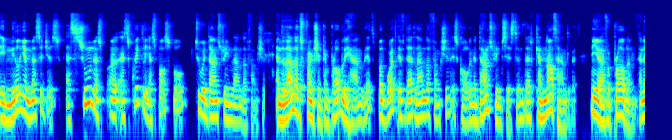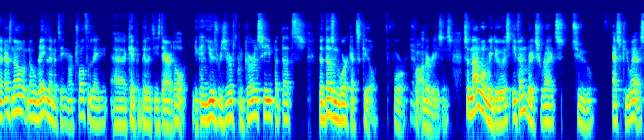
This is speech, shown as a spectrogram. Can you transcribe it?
a million messages as soon as uh, as quickly as possible to a downstream lambda function. And the lambda function can probably handle it, but what if that lambda function is calling a downstream system that cannot handle it? Then you have a problem. And there's no no rate limiting or throttling uh, capabilities there at all. You can use reserved concurrency, but that's that doesn't work at scale for yeah. for other reasons. So now what we do is EventBridge writes to SQS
